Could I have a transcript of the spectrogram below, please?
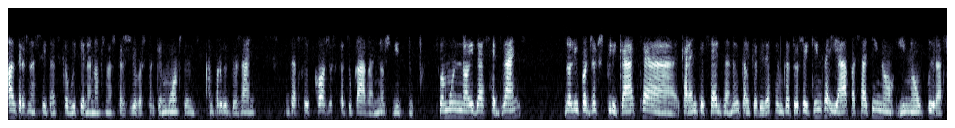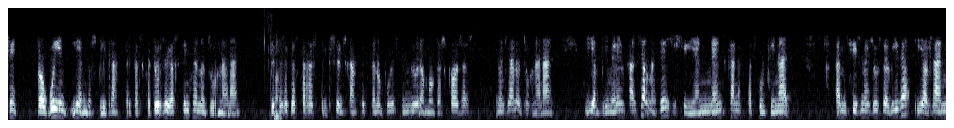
altres necessitats que avui tenen els nostres joves, perquè molts d'ells han perdut dos anys de fer coses que tocaven. No? O sigui, tu, tu amb un noi de 16 anys no li pots explicar que, que ara en té 16 no? i que el que ve de fer amb 14 i 15 ja ha passat i no, i no ho podrà fer. Però avui li hem d'explicar, perquè els 14 i els 15 no tornaran. Totes aquestes restriccions que han fet que no poguéssim viure moltes coses, doncs ja no tornaran. I en primera infància el mateix, o sigui, hi ha nens que han estat confinats amb sis mesos de vida i els han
